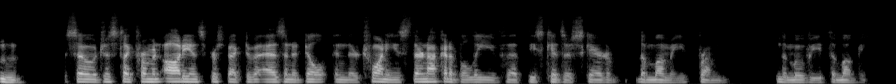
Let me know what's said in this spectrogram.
Mm-hmm. so just like from an audience perspective as an adult in their 20s they're not going to believe that these kids are scared of the mummy from the movie the mummy.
